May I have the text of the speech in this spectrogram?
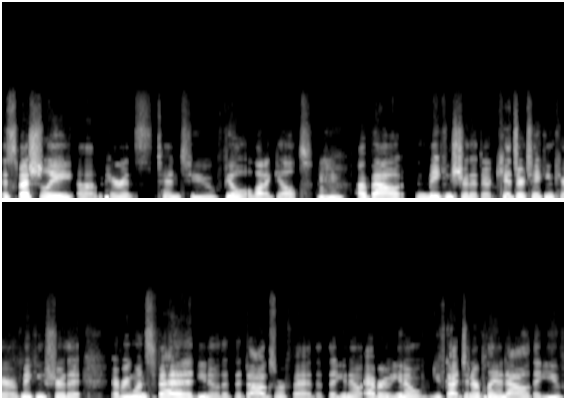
especially um, parents tend to feel a lot of guilt hmm about making sure that their kids are taken care of, making sure that everyone's fed, you know, that the dogs were fed, that the, you know, every, you know, you've got dinner planned out, that you've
